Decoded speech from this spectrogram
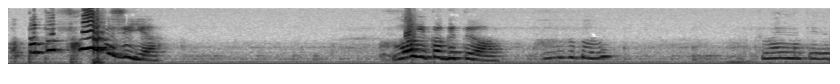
От та тут схоже же є. Логіка GTA. Не піде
